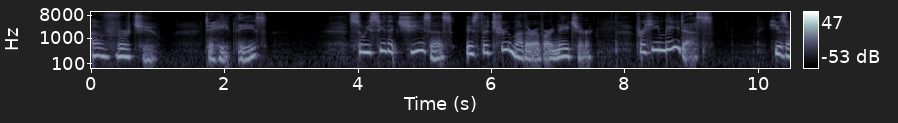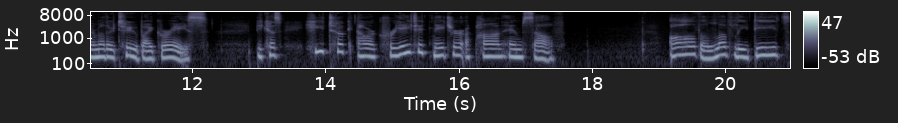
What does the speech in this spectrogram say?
of virtue to hate these. So we see that Jesus is the true mother of our nature, for he made us. He is our mother too by grace, because he took our created nature upon himself. All the lovely deeds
